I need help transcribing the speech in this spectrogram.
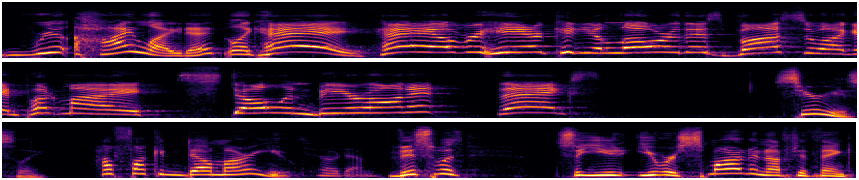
real highlight it. Like, hey, hey, over here, can you lower this bus so I can put my stolen beer on it? Thanks. Seriously, how fucking dumb are you? So dumb. This was so you you were smart enough to think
